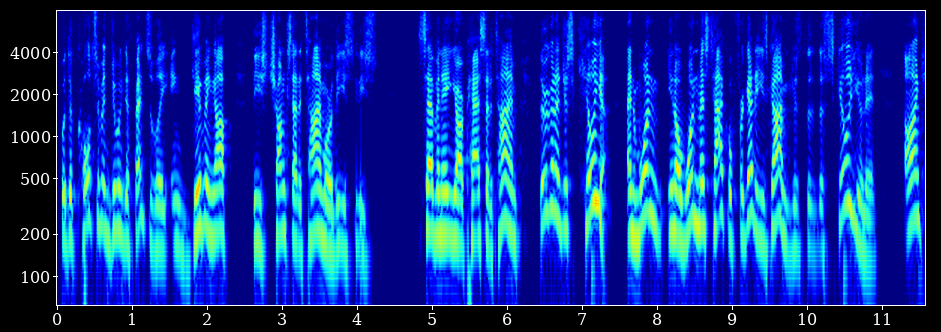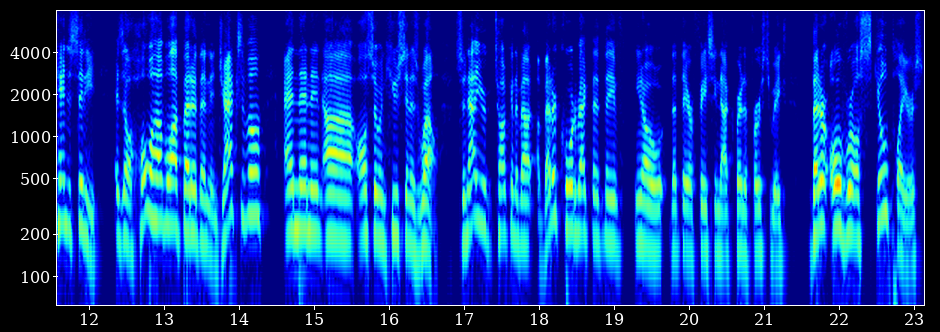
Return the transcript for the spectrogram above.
what the Colts have been doing defensively in giving up these chunks at a time or these these seven, eight yard pass at a time, they're going to just kill you. And one, you know, one missed tackle, forget it, he's gone because the, the skill unit on Kansas City is a whole hell of a lot better than in Jacksonville and then in uh, also in Houston as well. So now you're talking about a better quarterback that they've, you know, that they are facing now compared to the first two weeks, better overall skill players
